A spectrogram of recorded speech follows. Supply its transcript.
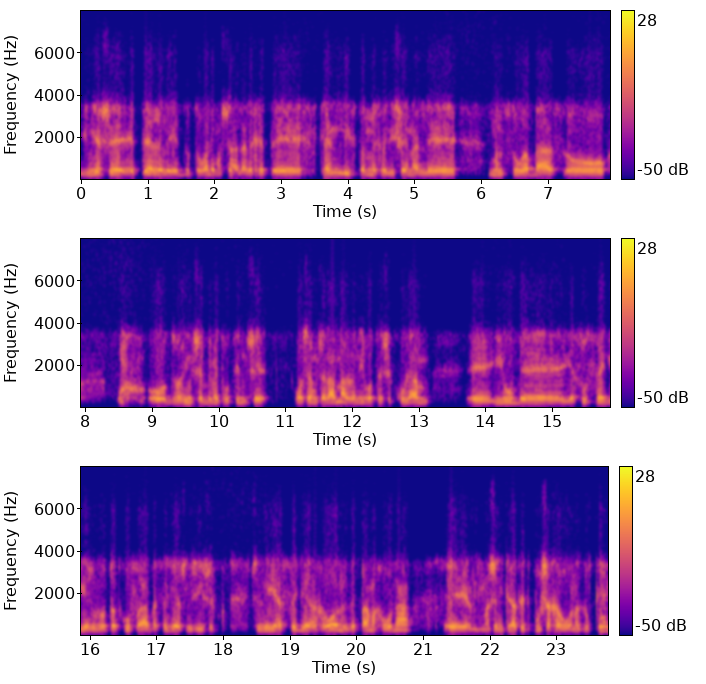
אם יש היתר לעד התורה למשל, ללכת, כן להסתמך ולהישען על מנסור עבאס, או, או דברים שבאמת רוצים, שראש הממשלה אמר, אני רוצה שכולם אה, יהיו, ב, יעשו סגר באותה תקופה, בסגר השלישי, ש, שזה יהיה הסגר האחרון, וזו פעם אחרונה, אה, מה שנקרא לתת פוש אחרון, אז הוא כן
